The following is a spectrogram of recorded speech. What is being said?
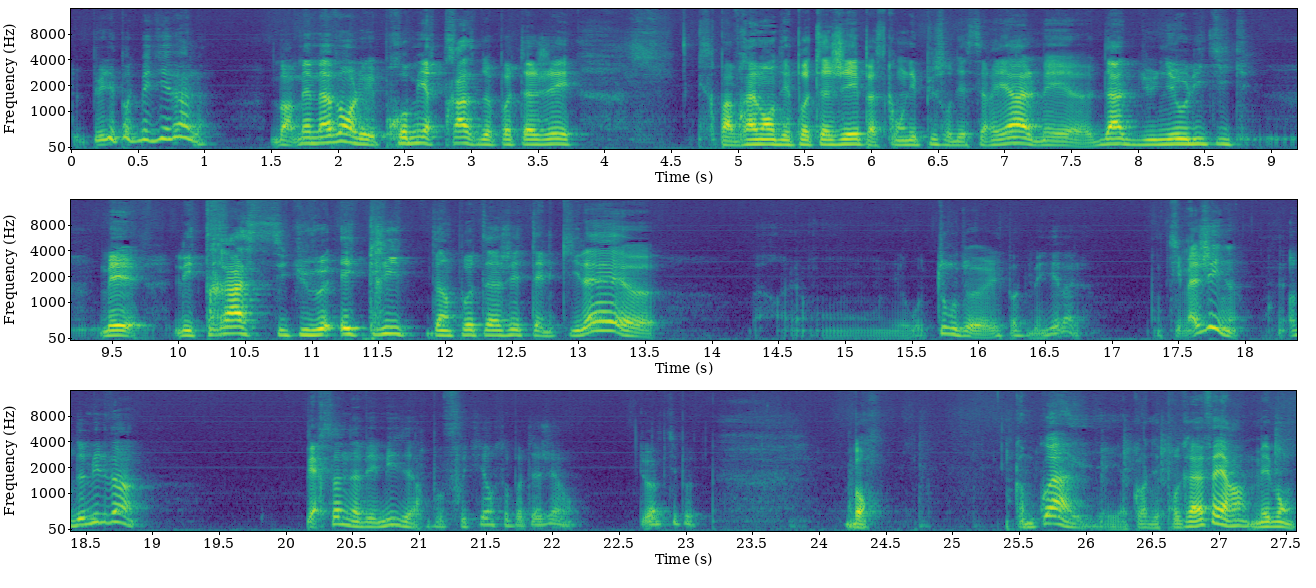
Depuis l'époque médiévale. même avant, les premières traces de potager, qui ne sont pas vraiment des potagers parce qu'on n'est plus sur des céréales, mais euh, datent du néolithique. Mais les traces, si tu veux, écrites d'un potager tel qu'il est, euh, bah, on est autour de l'époque médiévale. T'imagines, en 2020, personne n'avait mis d'arbres fruitiers en son potager avant. Tu vois un petit peu. Bon. Comme quoi, il y a encore des progrès à faire, hein, mais bon.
